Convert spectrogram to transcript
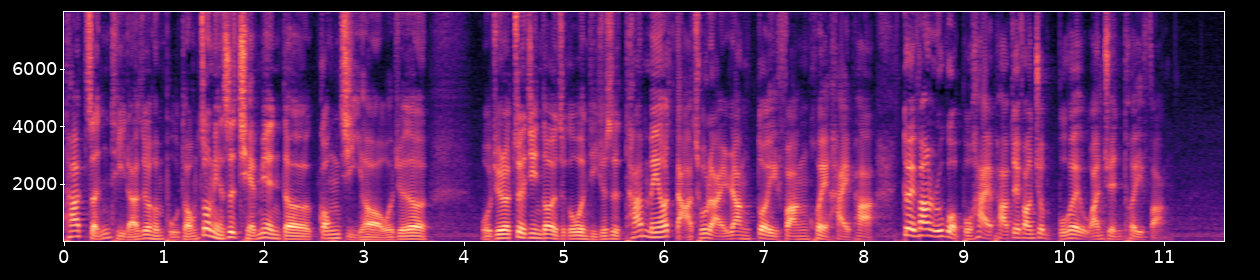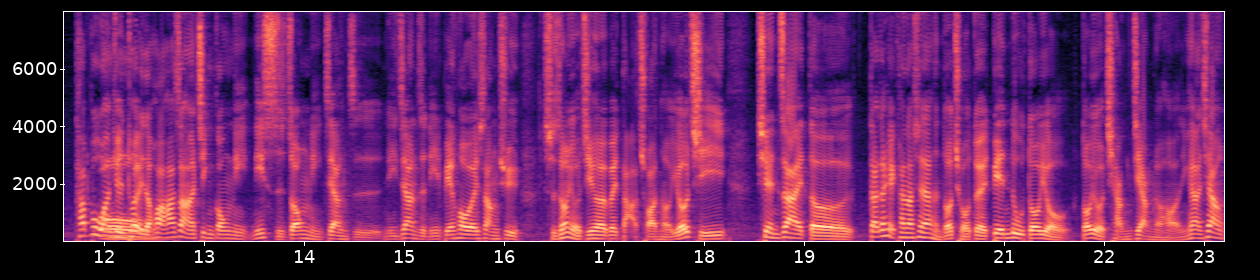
它整体来就很普通，重点是前面的攻击哈，我觉得。我觉得最近都有这个问题，就是他没有打出来，让对方会害怕。对方如果不害怕，对方就不会完全退防。他不完全退的话，他上来进攻，你你始终你这样子，你这样子，你边后卫上去，始终有机会被打穿哦。尤其现在的大家可以看到，现在很多球队边路都有都有强将了哈。你看像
